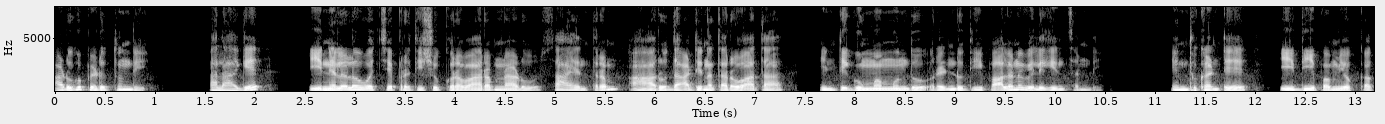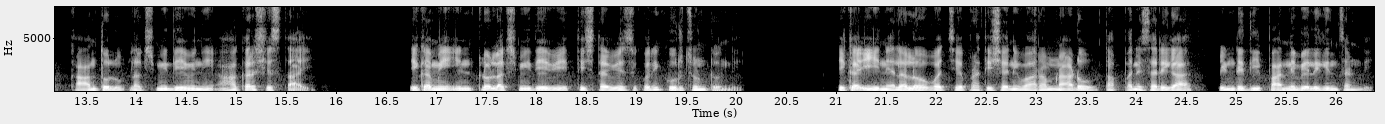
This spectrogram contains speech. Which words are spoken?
అడుగు పెడుతుంది. అలాగే ఈ నెలలో వచ్చే ప్రతి శుక్రవారం నాడు సాయంత్రం ఆరు దాటిన తరువాత ఇంటి గుమ్మం ముందు రెండు దీపాలను వెలిగించండి. ఎందుకంటే ఈ దీపం యొక్క కాంతులు లక్ష్మీదేవిని ఆకర్షిస్తాయి. ఇక మీ ఇంట్లో లక్ష్మీదేవి తిష్ట వేసుకొని కూర్చుంటుంది. ఇక ఈ నెలలో వచ్చే ప్రతి శనివారం నాడు తప్పనిసరిగా పిండి దీపాన్ని వెలిగించండి.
